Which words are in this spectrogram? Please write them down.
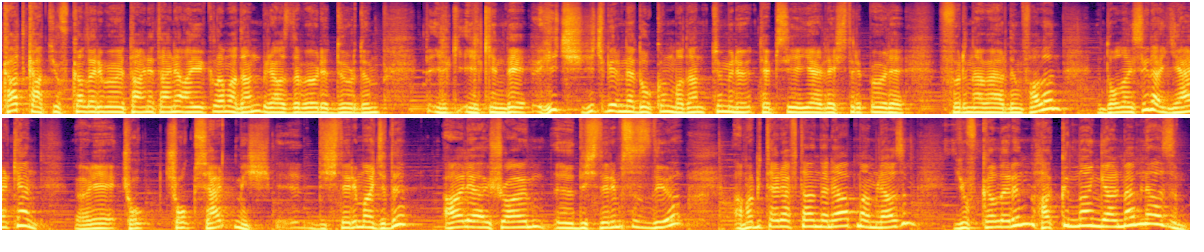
Kat kat yufkaları böyle tane tane ayıklamadan biraz da böyle dürdüm. İlk, ilkinde hiç hiçbirine dokunmadan tümünü tepsiye yerleştirip böyle fırına verdim falan. Dolayısıyla yerken öyle çok çok sertmiş. E, Dişlerim acıdı. Hala şu an e, dişlerim sızlıyor. Ama bir taraftan da ne yapmam lazım? Yufkaların hakkından gelmem lazım.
